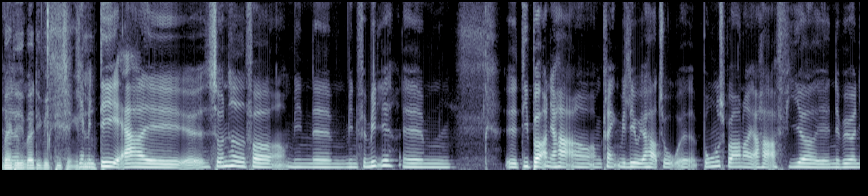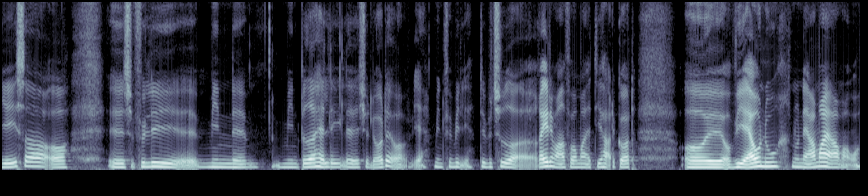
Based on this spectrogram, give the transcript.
Hvad er, det, Øhm, hvad er de vigtige ting i Jamen livet? det er øh, sundhed for min, øh, min familie. Øh, øh, de børn, jeg har omkring mit liv. Jeg har to øh, bonusbørn, og jeg har fire øh, nevøer og jæser, og øh, selvfølgelig øh, min, øh, min bedre halvdel, øh, Charlotte, og ja, min familie. Det betyder rigtig meget for mig, at de har det godt. Og, øh, og vi er jo nu, nu nærmer jeg mig over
